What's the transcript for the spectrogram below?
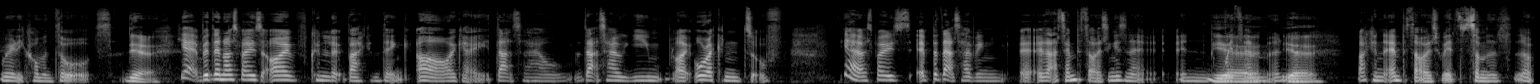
really common thoughts. yeah, Yeah, but then I suppose I can look back and think, oh, okay, that's how that's how you like, or I can sort of, yeah, I suppose, eh, but that's having uh, that's empathizing, isn't it? In with them, and yeah. I can empathize with some of the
